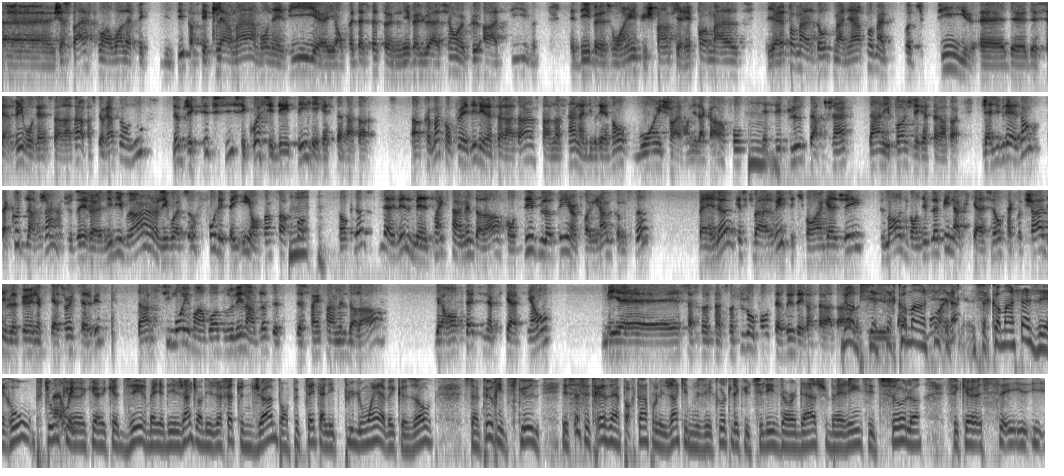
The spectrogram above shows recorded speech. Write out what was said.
Euh, J'espère qu'ils vont avoir la flexibilité parce que clairement, à mon avis, euh, ils ont peut-être fait une évaluation un peu hâtive des besoins. Puis je pense qu'il y aurait pas mal, il y aurait pas mal d'autres manières, pas mal plus productives euh, de, de, servir aux restaurateurs. Parce que rappelons-nous, l'objectif ici, c'est quoi? C'est d'aider les restaurateurs. Alors, comment qu'on peut aider les restaurateurs? C'est en offrant la livraison moins chère. On est d'accord? Il faut hmm. laisser plus d'argent dans les poches des restaurateurs. la livraison, ça coûte de l'argent. Je veux dire, euh, les livreurs, les voitures, faut les payer. On s'en sort pas. Hmm. Donc là, si la ville met 500 000 pour développer un programme comme ça, ben là, qu'est-ce qui va arriver? C'est qu'ils vont engager tout le monde, ils vont développer une application. Ça coûte cher développer une application, un service. Dans six mois, ils vont avoir brûlé l'enveloppe de, de 500 000 Ils auront peut-être une application mais euh, ça sera, ça sera toujours pas au service des restaurateurs. Non, puis c'est recommencer, c'est recommencer à zéro plutôt ben que, que, que, de dire, ben il y a des gens qui ont déjà fait une job, on peut peut-être aller plus loin avec eux autres. C'est un peu ridicule. Et ça, c'est très important pour les gens qui nous écoutent, là, qui utilisent DoorDash, Uber Eats et tout ça. Là, c'est que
